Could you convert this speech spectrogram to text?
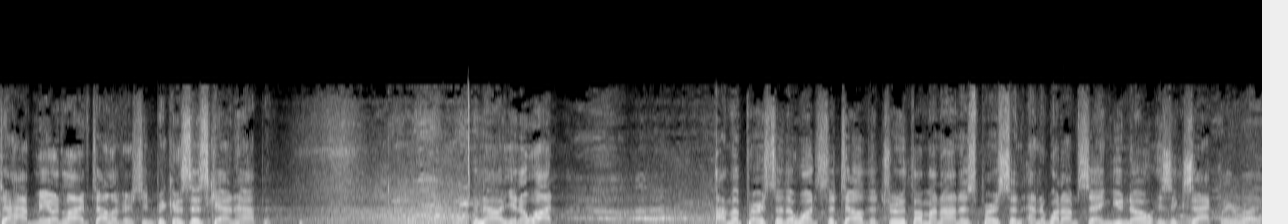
to have me on live television because this can't happen. Now, you know what? I'm a person that wants to tell the truth. I'm an honest person, and what I'm saying, you know, is exactly right.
